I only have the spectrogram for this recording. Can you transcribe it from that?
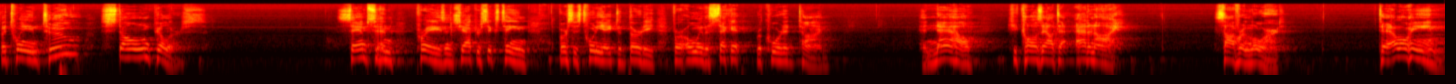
between two stone pillars, Samson prays in chapter 16, verses 28 to 30, for only the second recorded time. And now he calls out to Adonai, sovereign Lord to Elohim,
